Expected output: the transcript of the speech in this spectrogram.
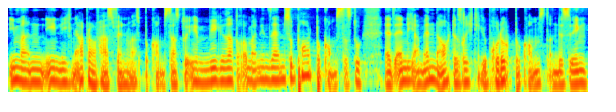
immer einen ähnlichen Ablauf hast, wenn du was bekommst, dass du eben, wie gesagt, auch immer denselben Support bekommst, dass du letztendlich am Ende auch das richtige Produkt bekommst. Und deswegen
